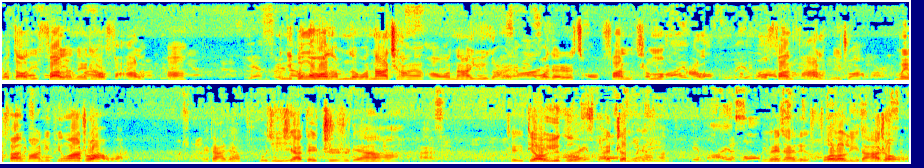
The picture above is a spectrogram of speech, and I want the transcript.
我到底犯了哪条法了啊？你甭管我怎么的，我拿枪也好，我拿鱼竿也好，我在这走，犯了什么法了？我犯法了，你抓我；没犯法，你凭嘛抓我？给大家普及一下这知识点啊！哎，这个钓鱼哥还真没犯法，因为在这个佛罗里达州啊，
